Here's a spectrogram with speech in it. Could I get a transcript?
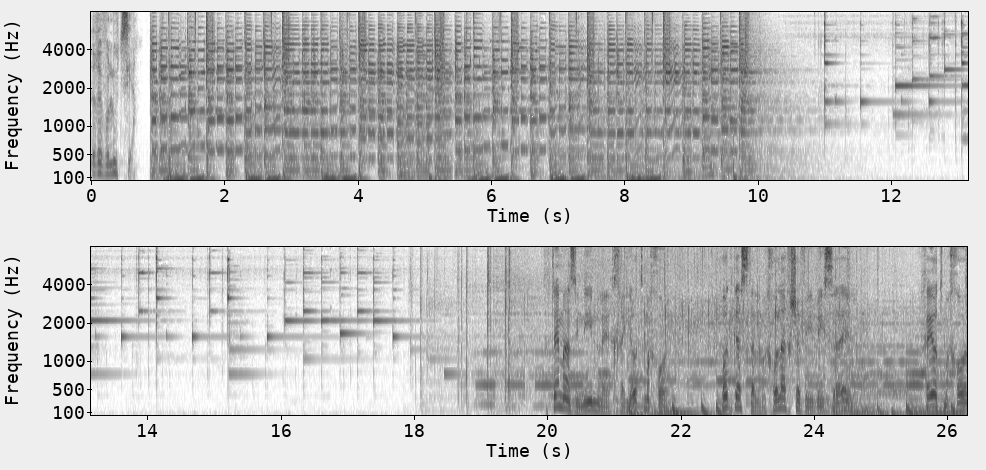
רבולוציה. אתם מאזינים לחיות מחול, פודקאסט על המחול העכשווי בישראל. חיות מחול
